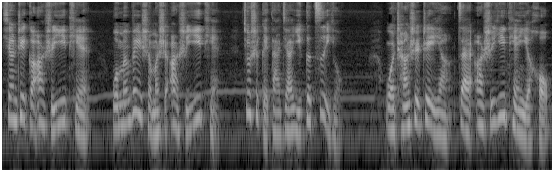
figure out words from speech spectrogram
像这个二十一天，我们为什么是二十一天？就是给大家一个自由。我尝试这样，在二十一天以后，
